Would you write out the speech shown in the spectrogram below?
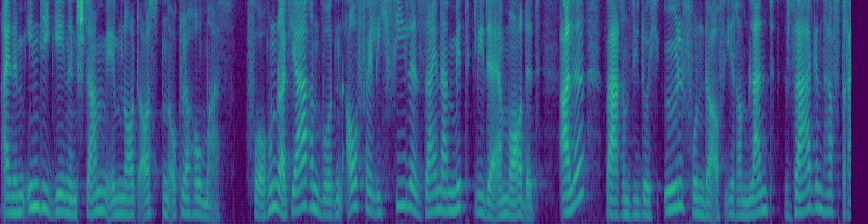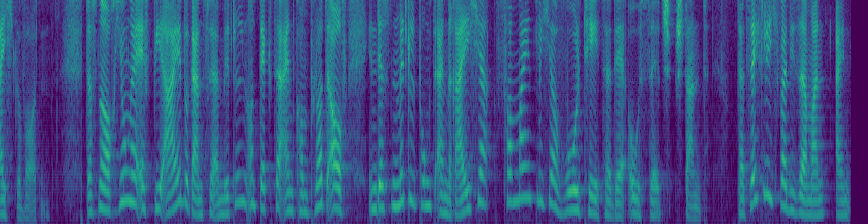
einem indigenen Stamm im Nordosten Oklahomas. Vor 100 Jahren wurden auffällig viele seiner Mitglieder ermordet. Alle waren sie durch Ölfunde auf ihrem Land sagenhaft reich geworden. Das noch junge FBI begann zu ermitteln und deckte ein Komplott auf, in dessen Mittelpunkt ein reicher, vermeintlicher Wohltäter der Osage stand. Tatsächlich war dieser Mann ein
